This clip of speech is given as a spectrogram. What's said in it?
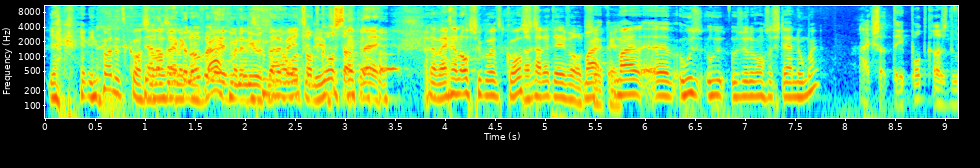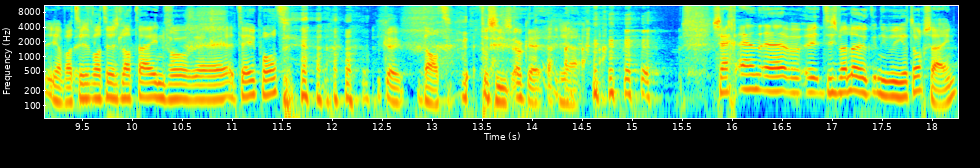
Ja, ik weet niet wat het kost. Ja, dat was eigenlijk even vraag, maar maar dat Want weet wat je niet. kost dat? Nee. Nou, wij gaan opzoeken wat het We kost. gaan het even Maar, opzoeken. maar eh, hoe, hoe, hoe zullen we onze ster noemen? Ja, ik zou het podcast doen. ja, wat is, wat is Latijn voor eh theepot? Oké, dat. precies. Oké. Ja. zeg, en eh, het is wel leuk nu we hier toch zijn.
